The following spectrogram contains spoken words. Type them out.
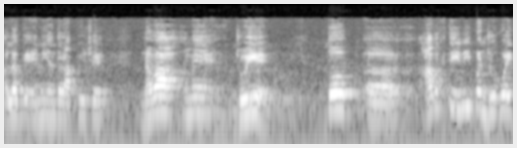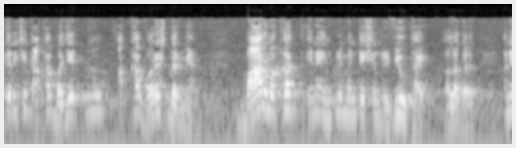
અલગ એની અંદર આપ્યું છે. નવા અમે જોઈએ તો આ વખતે એવી પણ જોગવાઈ કરી છે કે આખા બજેટનું આખા વર્ષ દરમિયાન બાર વખત એના ઇમ્પ્લિમેન્ટેશન રિવ્યૂ થાય અલગ અલગ. અને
